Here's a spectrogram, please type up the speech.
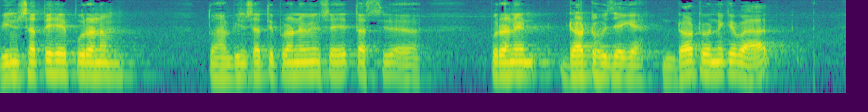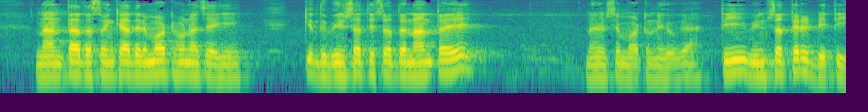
विंशति है पूरणम। तो हाँ विंशति पूर्ण में से तस् पुराने डॉट हो जाएगा। डॉट होने के बाद नानता देर मठ होना चाहिए। किंतु विंशति शब्द नान्त है नहीं से मठ नहीं होगा। ती विंशतिर डीति।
